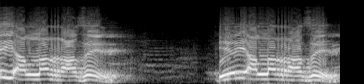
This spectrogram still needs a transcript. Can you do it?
এই আল্লাহর রাজে, এই আল্লাহর রাজে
